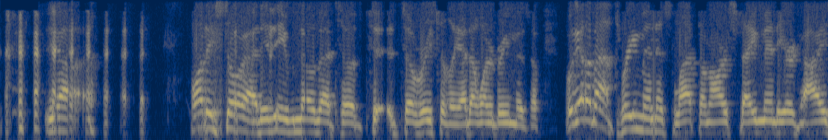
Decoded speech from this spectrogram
yeah. Funny story. I didn't even know that till, till recently. I don't want to bring this up. We got about three minutes left on our segment here, guys,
